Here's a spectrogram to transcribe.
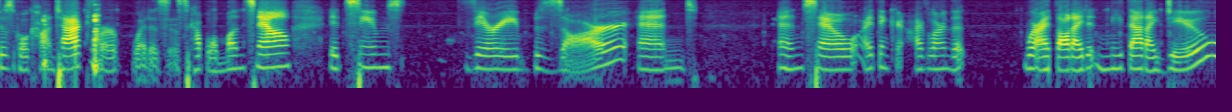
physical contact for what is this a couple of months now, it seems very bizarre and and so I think I've learned that where I thought I didn't need that, I do.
